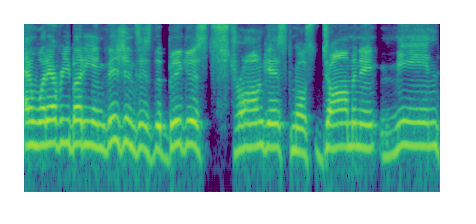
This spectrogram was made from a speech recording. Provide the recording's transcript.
And what everybody envisions is the biggest, strongest, most dominant, mean,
